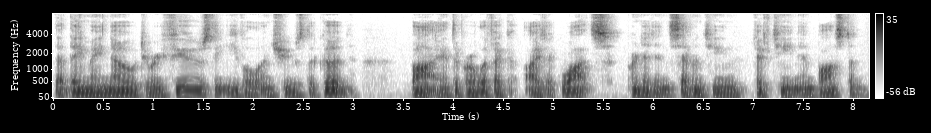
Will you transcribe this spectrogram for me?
that they may know to refuse the evil and choose the good, by the prolific Isaac Watts, printed in 1715 in Boston.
